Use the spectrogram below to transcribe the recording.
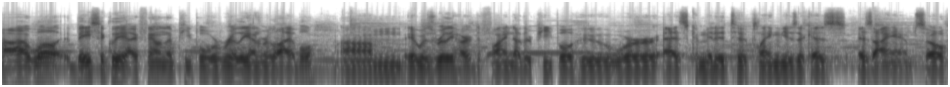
Uh, well, basically, I found that people were really unreliable. Um, it was really hard to find other people who were as committed to playing music as, as I am. So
